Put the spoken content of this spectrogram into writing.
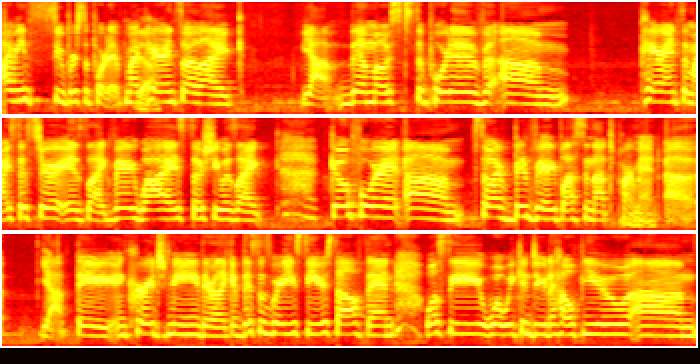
I mean, super supportive. My Yeah. parents are like, yeah, the most supportive um, parents, and my sister is like very wise. So she was like, go for it. Um, so I've been very blessed in that department. Uh, yeah, they encouraged me. They were like, if this is where you see yourself, then we'll see what we can do to help you. Um,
